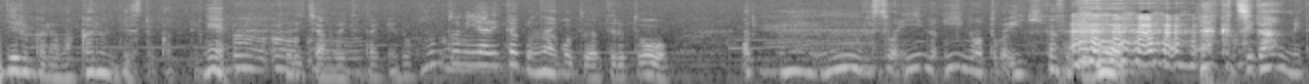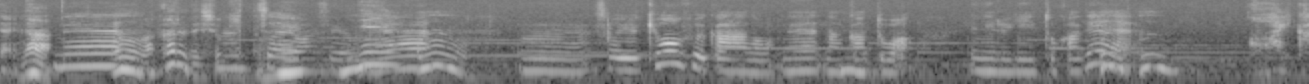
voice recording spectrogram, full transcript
に出るからわかるんですとかってね、うんうんとりちゃんも言ってたけど本当にやりたくないことやってると「あうんうんそういいのいいの」とか言い聞かせても なんか違うみたいな、ね。うんわかるでしょきっとねますよね。うん。うん、そういう恐怖からのねなんかあとはエネルギーとかで、うん怖いか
